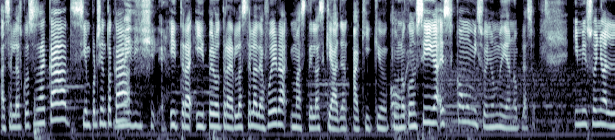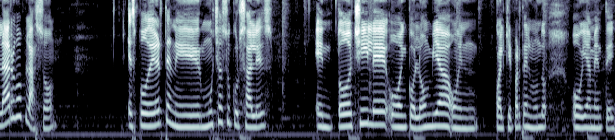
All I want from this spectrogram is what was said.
Hacer las cosas acá, 100% acá. Made in Chile. Y, tra- y- pero traer las telas de afuera, más telas que hayan aquí que, que uno consiga, es como mi sueño a mediano plazo. Y mi sueño a largo plazo es poder tener muchas sucursales en todo Chile o en Colombia o en cualquier parte del mundo, obviamente.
